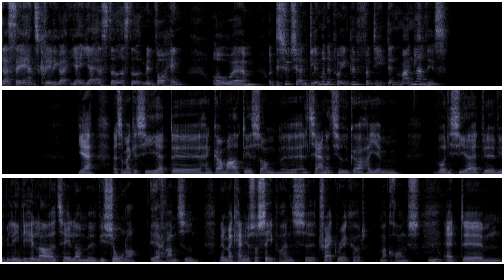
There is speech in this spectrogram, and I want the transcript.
der sagde hans kritikere, ja, ja, af sted og sted, men hvorhen? Og, øh, og det synes jeg er en glimrende pointe, fordi den mangler lidt. Ja, altså man kan sige, at øh, han gør meget det, som øh, Alternativet gør herhjemme, hvor de siger, at øh, vi vil egentlig hellere tale om øh, visioner for ja. fremtiden. Men man kan jo så se på hans øh, track record, Macrons, mm. at øh,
